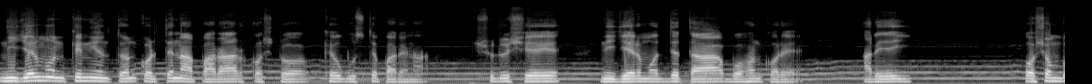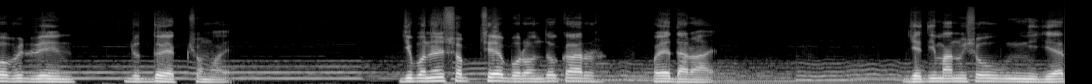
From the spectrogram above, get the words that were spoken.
নিজের মনকে নিয়ন্ত্রণ করতে না পারার কষ্ট কেউ বুঝতে পারে না। শুধু সে নিজের মধ্যে তা বহন করে। আর এই অসম্ভবের ঋণ যুদ্ধ এক সময়। জীবনের সবচেয়ে বড় অন্ধকার হয়ে দাঁড়ায়। যেদি মানুষও নিজের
